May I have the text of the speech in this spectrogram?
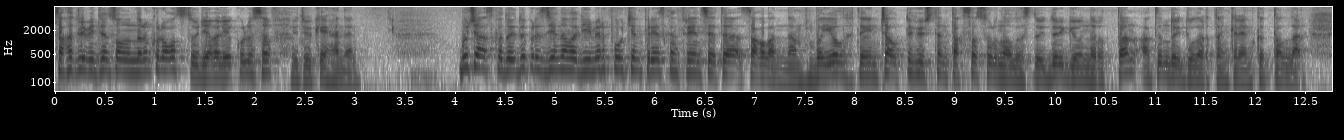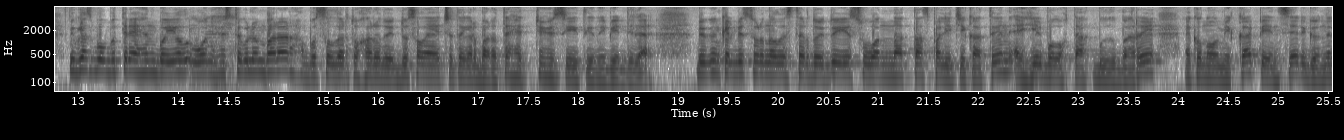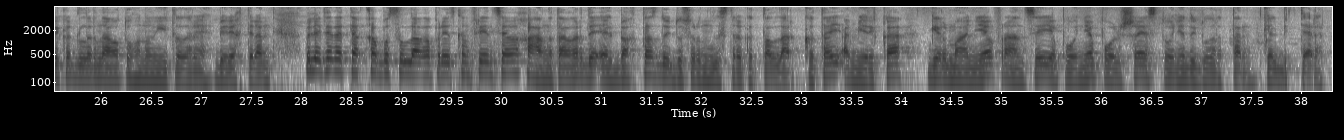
Сахат Левентен сонындарын күріғыт студияға Олег Кулысов өтөке хәнен. Бұ часқа дойды президент Владимир Путин пресс-конференцияты сағаланна. Бұйыл тығынча алты хүстен тақса сұрналыс дойды регионларыттан атын дойдуларттан кәлен күтталлар. Үгіз бұл бұттырәхін бұйыл 10 хүсті күлім барар, бұсылдар тұқары дойды салаятчытығыр барыты әтті хүсі етіні берділер. Бүгін кәлбі сұрналыстар дойды ес уанна тас политикатын әхил болуқтақ бұғбары, экономика, пенсия, регионер кардыларынағы тұғының етілері беректірі. Білетен әттәққа бұсылдағы пресс-конференцияға қағаңы тағырды әлбақтас дойды сұрналыстары күтталлар. Қытай, Америка, Германия, Франция, Япония, Польша, Эстония дойдуларыттан келбиттер.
